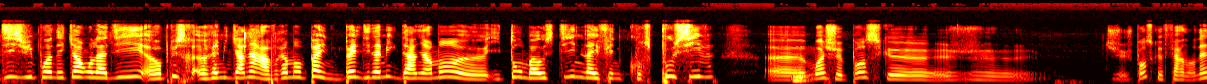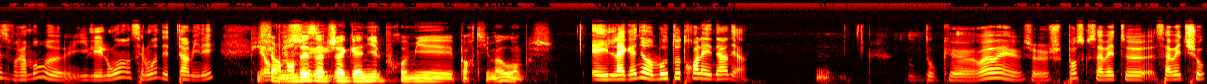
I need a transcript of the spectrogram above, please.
18 points d'écart, on l'a dit. Euh, en plus, Ré- Rémi Garnier a vraiment pas une belle dynamique dernièrement. Euh, il tombe à Austin, là il fait une course poussive. Euh, Mm. Moi je pense que je, je pense que Fernandez vraiment il est loin, c'est loin d'être terminé. Puis Et plus, Fernandez a déjà gagné le premier Portimao en plus. Et il l'a gagné en Moto 3 l'année dernière. Donc euh, ouais ouais, je, je pense que ça va être ça va être chaud.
